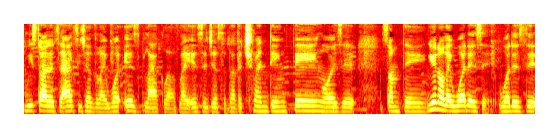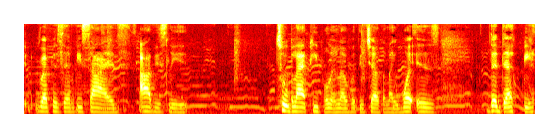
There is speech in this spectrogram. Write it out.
we started to ask each other like what is black love like is it just another trending thing or is it something you know like what is it what does it represent besides obviously two black people in love with each other like what is the depth be-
